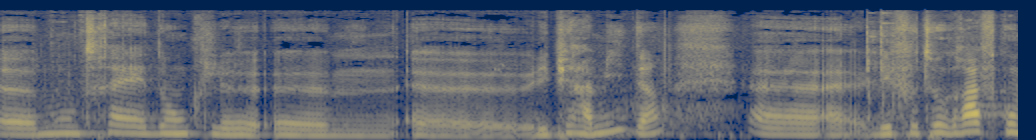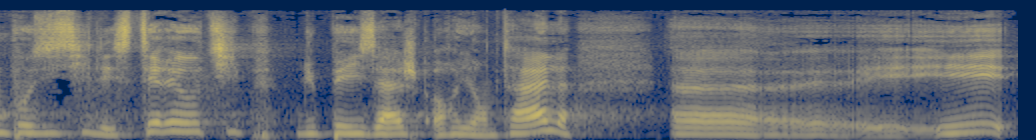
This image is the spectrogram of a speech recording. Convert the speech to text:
euh, montrait donc euh, les pyramides. Hein. les photographes composent ici les stéréotypes du paysage oriental et,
